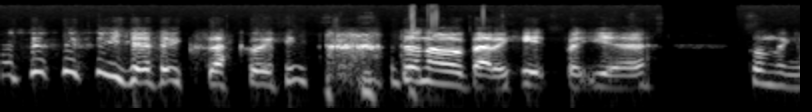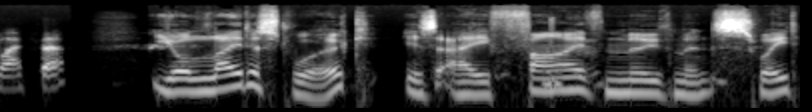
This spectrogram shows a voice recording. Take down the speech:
yeah, exactly. I don't know about a hit, but yeah, something like that. Your latest work is a 5 mm-hmm. movement suite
